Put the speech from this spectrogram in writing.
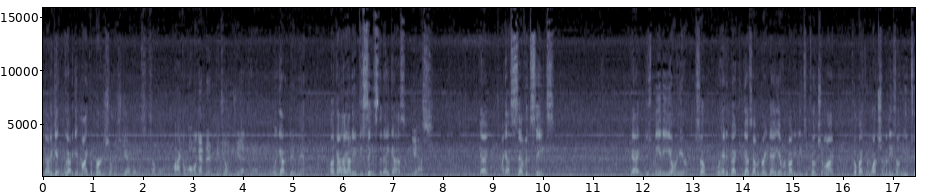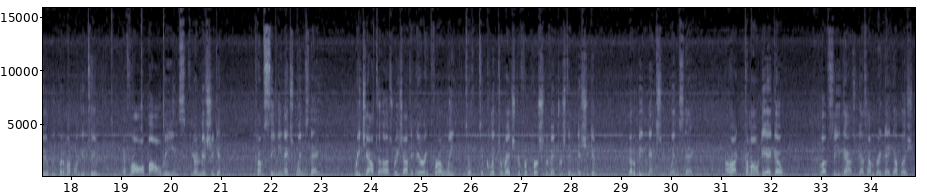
We got to get we got to get Micah Burgess on this jet with us at some point. Michael, what we got to do to get you on the jet? What we got to do, man? Okay, I got empty seats today, guys. Yes. Okay, I got seven seats. Okay, just me and E on here. So we're headed back. You guys have a great day. Everybody needs a coach in life. Go back and watch some of these on YouTube. We put them up on YouTube. And for all, by all means, if you're in Michigan, come see me next Wednesday. Reach out to us. Reach out to Eric for a link to, to click to register for Person of Interest in Michigan. That'll be next Wednesday. All right, come on, Diego. Love to see you guys. You guys have a great day. God bless you.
